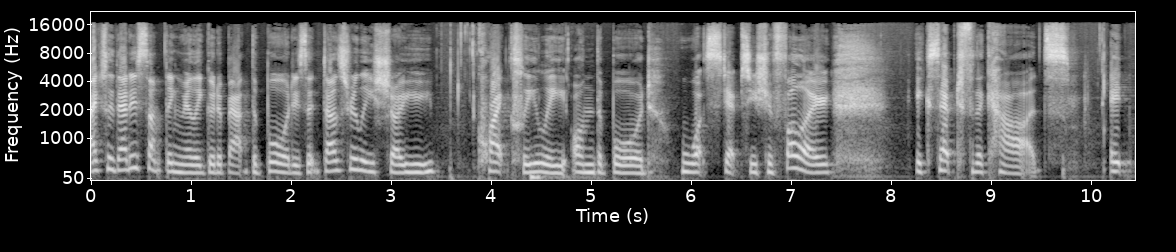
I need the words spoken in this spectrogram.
Actually, that is something really good about the board is it does really show you quite clearly on the board what steps you should follow, except for the cards. It,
